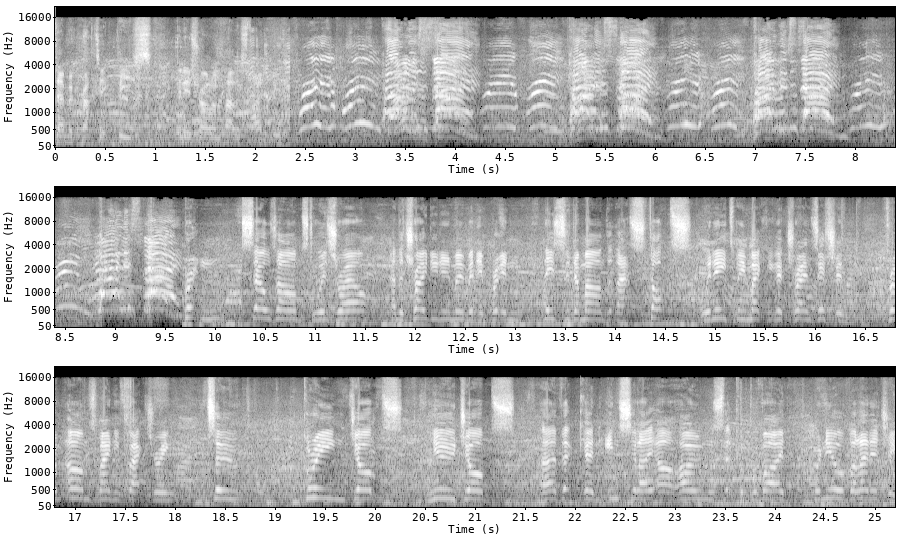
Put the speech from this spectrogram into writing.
democratic peace in Israel and Palestine. Free, free Palestine! Free, free Palestine! Free, free Palestine! Britain sells arms to Israel, and the trade union movement in Britain needs to demand that that stops. We need to be making a transition from arms manufacturing to green jobs, new jobs uh, that can insulate our homes, that can provide renewable energy.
